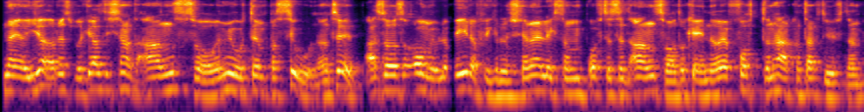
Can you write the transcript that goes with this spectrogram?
När jag gör det så brukar jag alltid känna ett ansvar emot den personen typ. Alltså, alltså om jag blir vidareskickad då känner jag liksom oftast ett ansvar att okej okay, nu har jag fått den här kontaktuppgiften.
